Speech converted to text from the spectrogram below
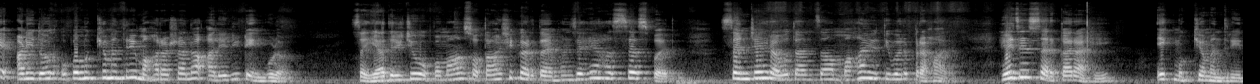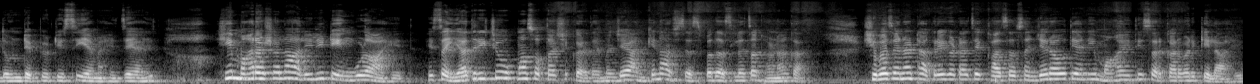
आणि दोन उपमुख्यमंत्री महाराष्ट्राला आलेली टेंगुळं. सह्याद्रीची उपमा स्वतःशी करताय म्हणजे हे हास्यास्पद. संजय राऊतांचा महायुतीवर प्रहार. हे जे सरकार आहे एक मुख्यमंत्री दोन डेप्युटी सी एम आहेत जे आहेत ही महाराष्ट्राला आलेली टेंगुळं आहेत. हे सह्याद्रीची उपमा स्वतःशी करताय म्हणजे आणखीन हास्यास्पद असल्याचा घणाघात. शिवसेना ठाकरे गटाचे खासदार संजय राऊत यांनी महायुती सरकारवर केला आहे.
